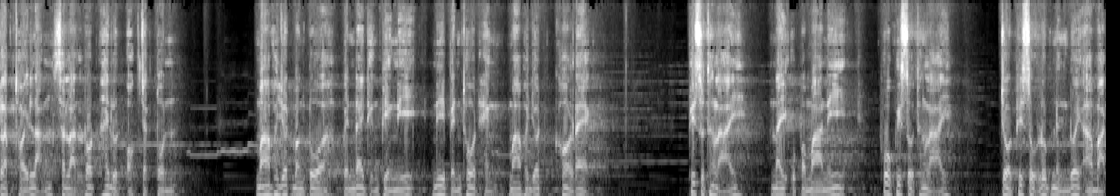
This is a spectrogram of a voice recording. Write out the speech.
กลับถอยหลังสลัดรถให้หลุดออกจากตน ม้าพยศบางตัวเป็นได้ถึงเพียงนี้นี่เป็นโทษแห่งม้าพยศข้อแรก พิสุทธ์ทั้งหลาย ในอุปมานี้ พวกพิสุทธ์ทั้งหลาย โจทย์พิสุรูปหนึ่งด้วยอาบัต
